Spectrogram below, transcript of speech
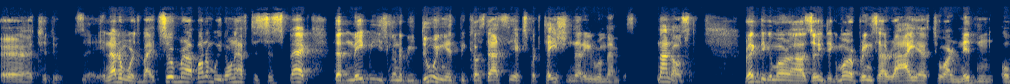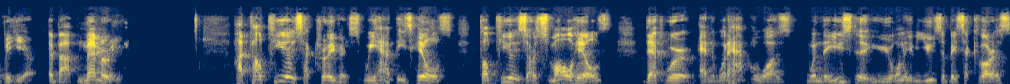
uh, to do. In other words, by Tzur Marabonim, we don't have to suspect that maybe he's going to be doing it because that's the expectation that he remembers. Not also. Bring the Gemara, the Gemara brings a raya to our nidden over here about memory. Hataltios hakrovis. We have these hills. Taltios are small hills that were, and what happened was when they used to, you wanted to use a Beis HaKvaris,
